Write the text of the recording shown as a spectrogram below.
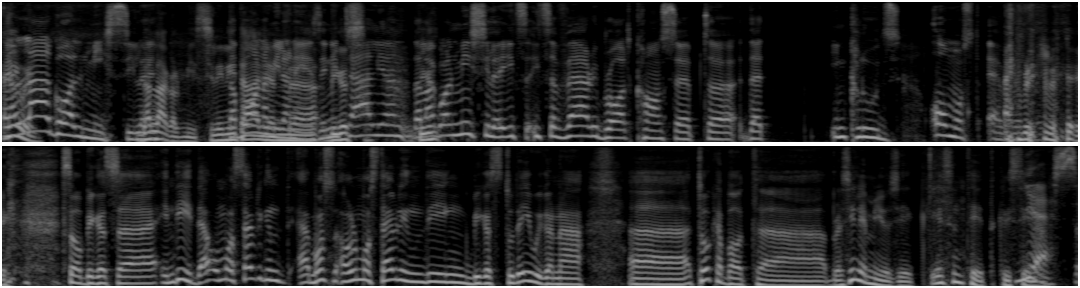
Anyway. dal lago al missile. Dal lago al missile in da buona Italian. uh, milanese. In because- Italian, dal lago al missile, it's, it's a very broad concept uh, that includes almost everything. everything. so because uh, indeed uh, almost everything, almost almost everything. Because today we're gonna uh, talk about uh, Brazilian music, isn't it, Christina? Yes,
